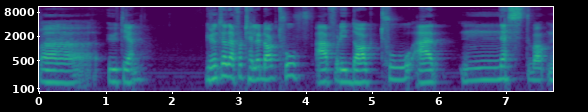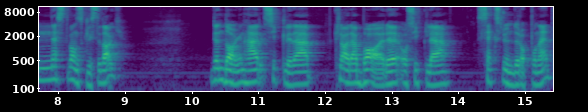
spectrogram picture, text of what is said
Uh, ut igjen. Grunnen til at jeg forteller dag to, er fordi dag to er nest, nest vanskeligste dag. Den dagen her sykler jeg Klarer jeg bare å sykle seks runder opp og ned.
